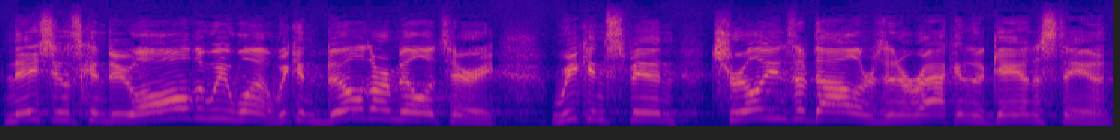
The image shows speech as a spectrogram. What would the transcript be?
nations can do all that we want. We can build our military, we can spend trillions of dollars in Iraq and Afghanistan,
